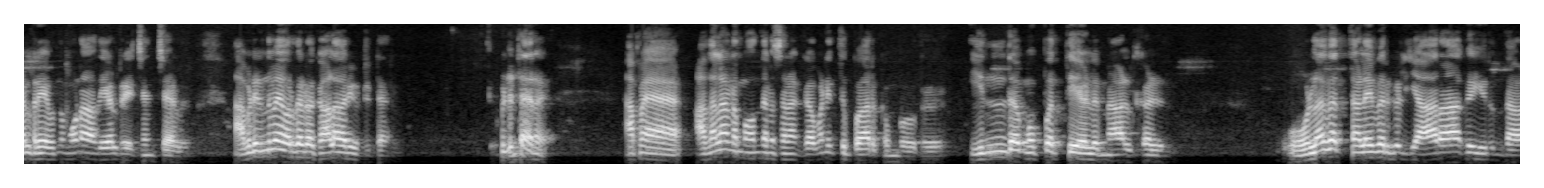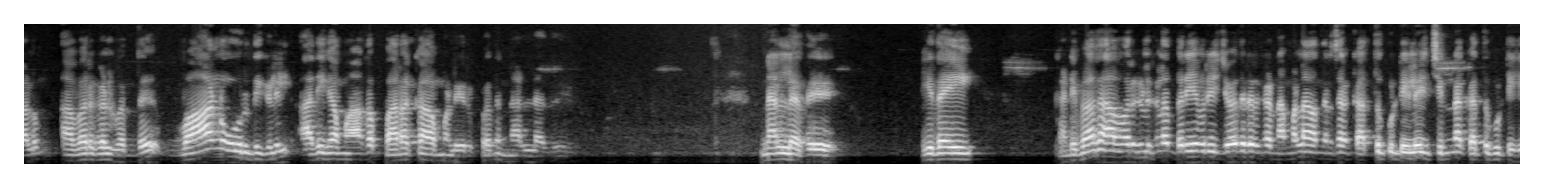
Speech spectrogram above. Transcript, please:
ஏழ்றையை வந்து மூணாவது ஏழ்றையை சந்திச்சாள். அப்படி இருந்துமே ஒரு தடவை காலவாரி விட்டுட்டாரு. விட்டுட்டாரு. அப்போ அதெல்லாம் நம்ம வந்து என்ன சொன்னால் கவனித்து பார்க்கும்போது இந்த முப்பத்தி ஏழு நாட்கள் உலகத் தலைவர்கள் யாராக இருந்தாலும் அவர்கள் வந்து வான் ஊர்திகளில் அதிகமாக பறக்காமல் இருப்பது நல்லது. நல்லது. இதை கண்டிப்பாக அவர்களுக்கெல்லாம் பெரிய பெரிய ஜோதிடர்கள் நம்மெல்லாம் வந்து சார் கத்துக்குட்டியிலே சின்ன கத்துக்குட்டி.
